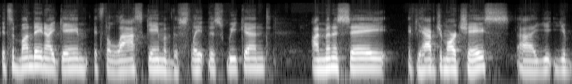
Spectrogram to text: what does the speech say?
it's a Monday night game. It's the last game of the slate this weekend. I'm gonna say if you have Ja'Marr Chase, uh, you you,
